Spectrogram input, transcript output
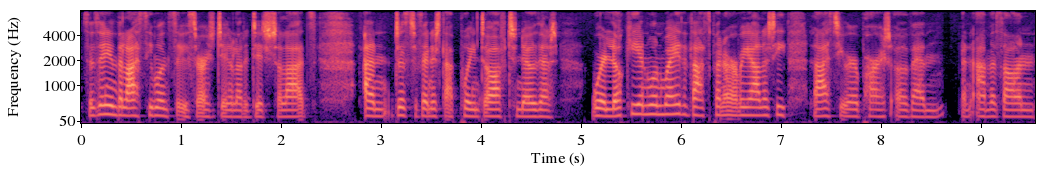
So it's only in the last few months that we started doing a lot of digital ads. And just to finish that point off to know that we're lucky in one way that that's been our reality. Last year, we were part of um, an Amazon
